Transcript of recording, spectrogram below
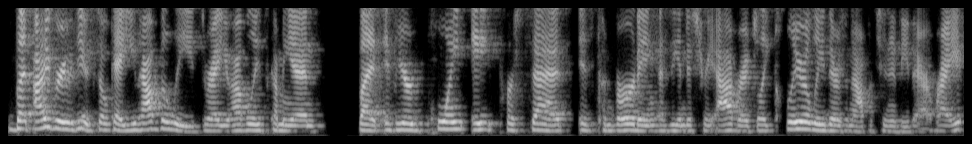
But I agree with you. So, okay, you have the leads, right? You have leads coming in. But if your 0.8% is converting as the industry average, like clearly there's an opportunity there, right?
